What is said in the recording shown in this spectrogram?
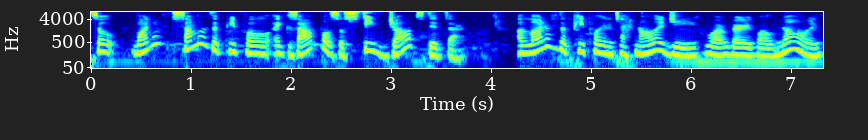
So one of some of the people examples of Steve Jobs did that a lot of the people in technology who are very well known,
